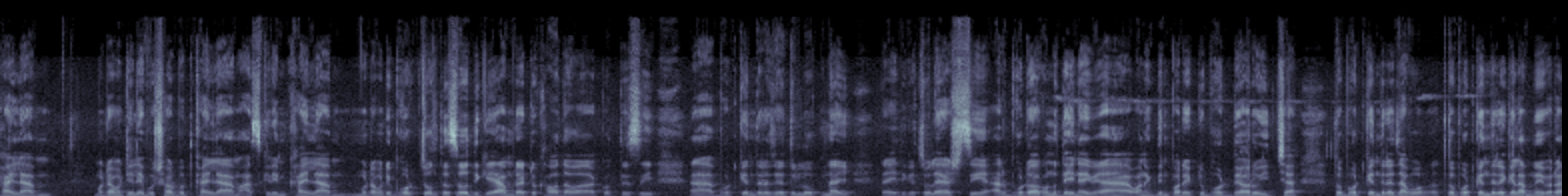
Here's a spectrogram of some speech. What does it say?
খাইলাম মোটামুটি লেবু শরবত খাইলাম, আইসক্রিম খাইলাম, মোটামুটি ভোট চলতেছে ওদিকে, আমরা একটু খাওয়া দাওয়া করতেছি ভোট কেন্দ্রে যেহেতু লোক নাই, তাই এদিকে চলে আসছি, আর ভোটও এখনও দেই নাই অনেক দিন পরে একটু ভোট দেওয়ারও ইচ্ছা। তো ভোট কেন্দ্রে যাব, তো ভোট কেন্দ্রে গেলাম এবারে।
